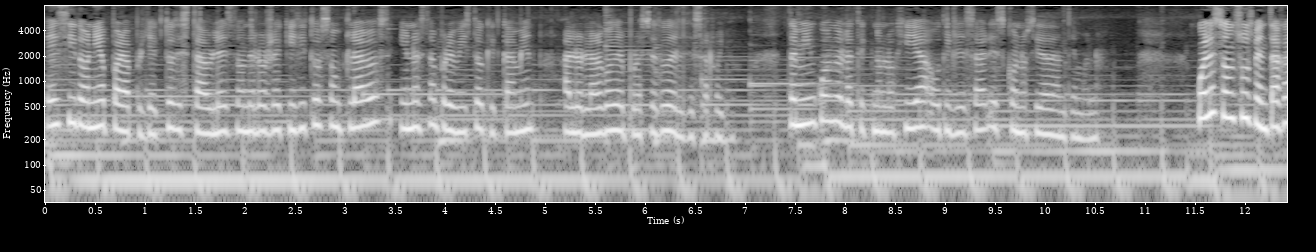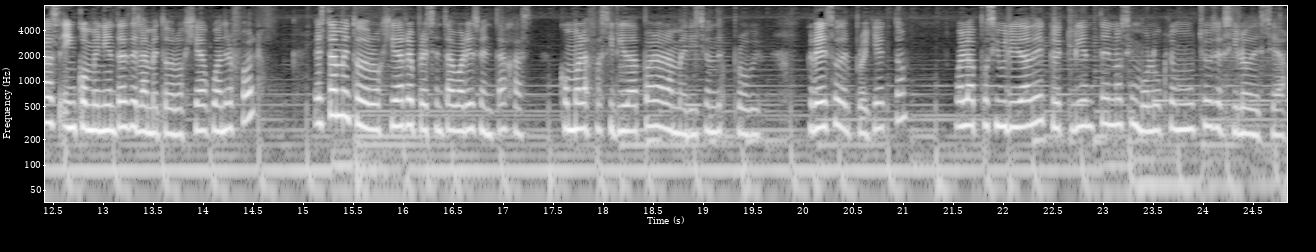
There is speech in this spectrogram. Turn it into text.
es idónea para proyectos estables donde los requisitos son claros y no están previsto que cambien a lo largo del proceso del desarrollo. También cuando la tecnología a utilizar es conocida de antemano. ¿Cuáles son sus ventajas e inconvenientes de la metodología Wonderful? Esta metodología representa varias ventajas, como la facilidad para la medición del progreso del proyecto o la posibilidad de que el cliente no se involucre mucho si así lo desea.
